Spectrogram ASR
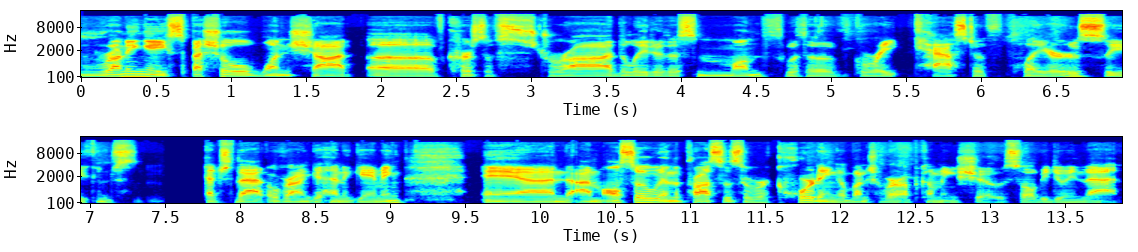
running a special one shot of curse of strahd later this month with a great cast of players so you can catch that over on Gehenna Gaming. And I'm also in the process of recording a bunch of our upcoming shows. So I'll be doing that.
